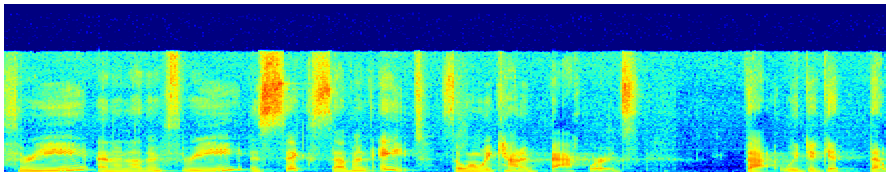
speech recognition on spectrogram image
3 and another 3 is 6, 7, 8. So when we counted backwards, that we did get that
